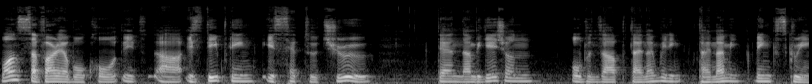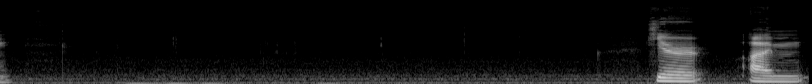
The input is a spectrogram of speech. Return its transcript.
Once the variable code is, uh, is deep link is set to true, then navigation opens up dynamic, dynamic link screen. Here I'm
